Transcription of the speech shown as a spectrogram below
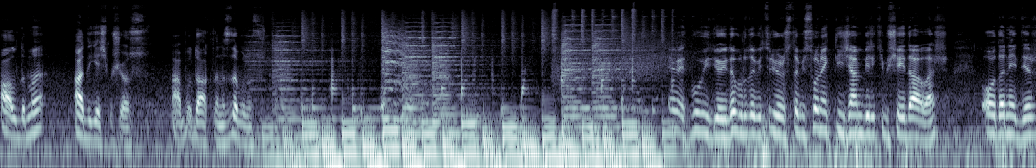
aldı mı hadi geçmiş olsun. Ha, bu da aklınızda bulunsun. Evet bu videoyu da burada bitiriyoruz. Tabii son ekleyeceğim bir iki bir şey daha var. O da nedir?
